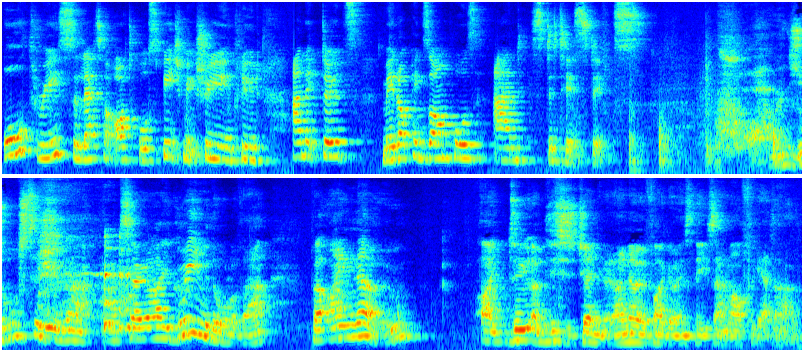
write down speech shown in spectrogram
all three, so letter, article, speech, make sure you include anecdotes, made up examples, and statistics. I'm exhausted with that. so I agree with all of that. But I know, I do, and this is genuine, I know if I go into the exam I'll forget that.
